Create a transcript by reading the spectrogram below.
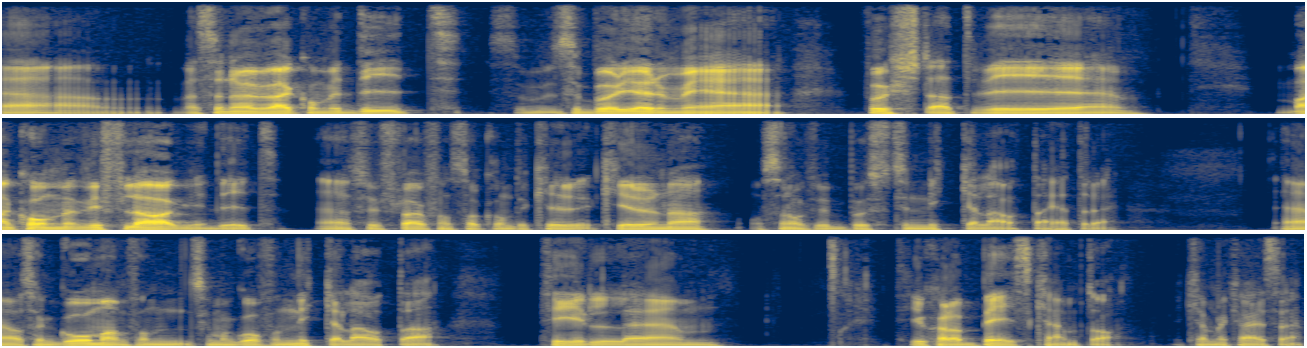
Uh, men sen när vi väl kommer dit så, så började det med först att vi, man kom, vi flög dit. Uh, så vi flög från Stockholm till Kiruna och sen åkte vi buss till Nikkaluokta heter det. Uh, och sen går man från, ska man gå från Nikkaluokta till, um, till själva basecamp då, i Kebnekaise.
